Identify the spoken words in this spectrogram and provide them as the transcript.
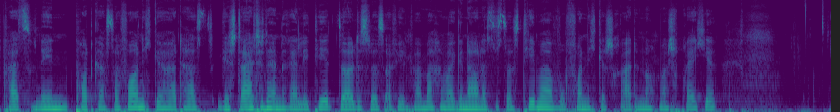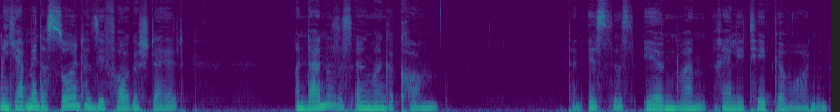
falls du den Podcast davor nicht gehört hast, gestalte deine Realität, solltest du das auf jeden Fall machen, weil genau das ist das Thema, wovon ich gerade nochmal spreche. Ich habe mir das so intensiv vorgestellt und dann ist es irgendwann gekommen. Dann ist es irgendwann Realität geworden.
